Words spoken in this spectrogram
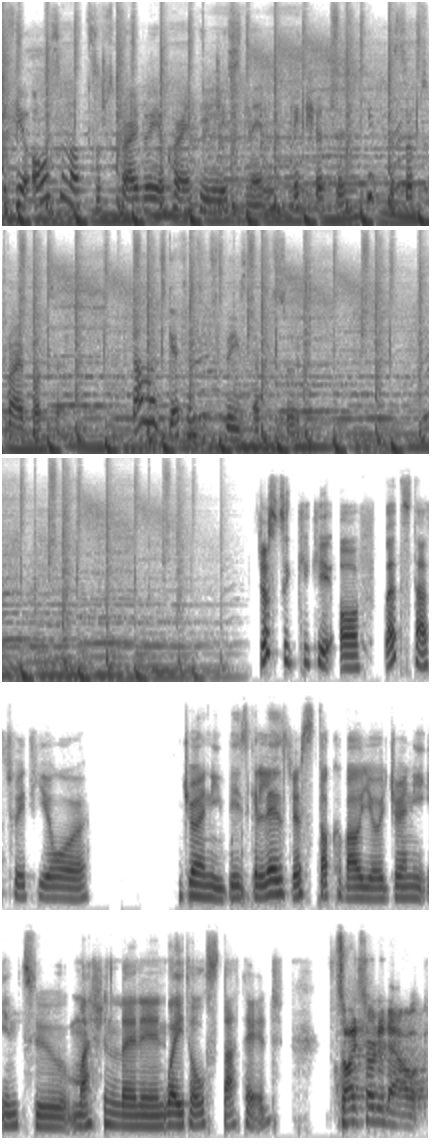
If you're also not subscribed where you're currently listening, make sure to hit the subscribe button. Now let's get into today's episode. Just to kick it off, let's start with your journey basically. Let's just talk about your journey into machine learning where it all started. So i started out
